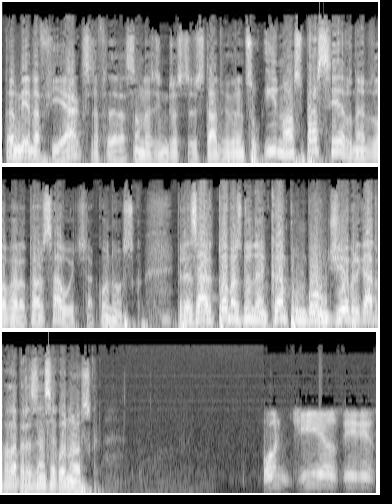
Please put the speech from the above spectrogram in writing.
também da FIERGS, da Federação das Indústrias do Estado do Rio Grande do Sul, e nosso parceiro né, do Laboratório de Saúde, está conosco. Empresário Thomas Nunencampo, um bom dia, obrigado pela presença conosco. Bom dia, Osiris.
